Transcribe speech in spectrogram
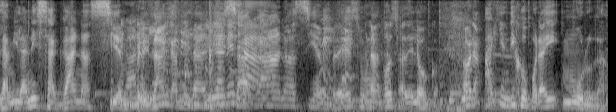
la milanesa gana siempre. Gana. La milanesa Milanesa. gana siempre. Es una cosa de loco. Ahora, alguien dijo por ahí murga.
